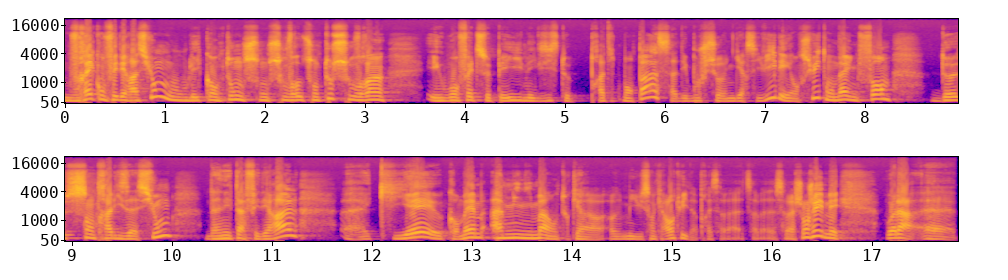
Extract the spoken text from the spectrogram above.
une vraie confédération où les cantons sont, sont tous souverains et où en fait ce pays n'existe pratiquement pas. Ça débouche sur une guerre civile. Et ensuite, on a une forme de centralisation d'un État fédéral. Euh, qui est quand même à minima, en tout cas en 1848. Après, ça va, changer, mais voilà, euh,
